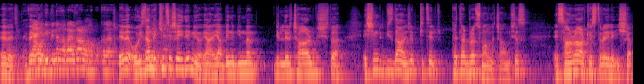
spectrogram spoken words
Evet. de. Ve yani o- birbirinden haberdar olmak o kadar. Evet o yüzden de Önemli. kimse şey demiyor. Yani ya beni bilmem birileri çağırmış da. E şimdi biz daha önce Peter Peter Brötzmann'la çalmışız. E Sanra Orkestra ile iş yap,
